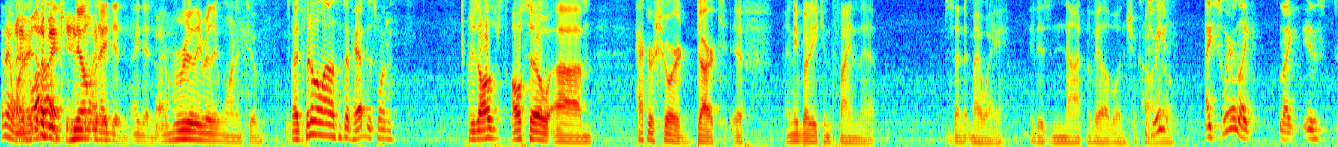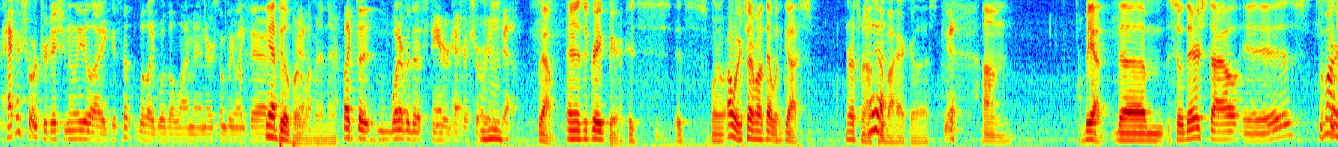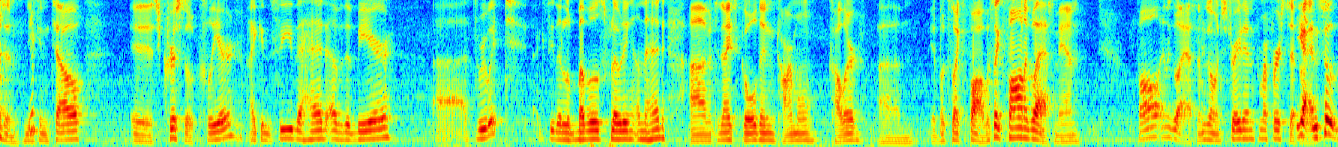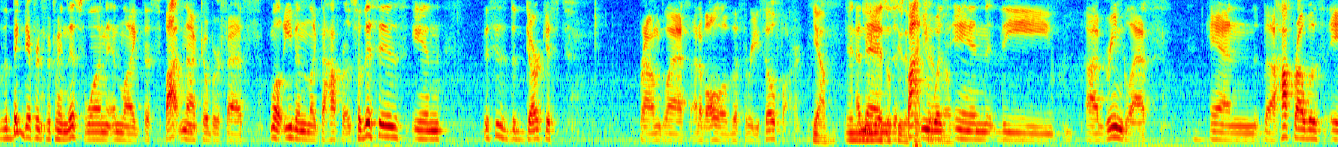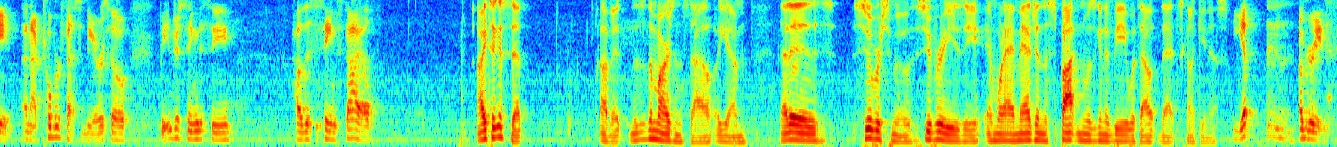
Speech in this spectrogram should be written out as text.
And I wanted bought to a buy big it. case No, and. I didn't. I didn't. I really, really wanted to. It's been a little while since I've had this one. There's also um, Hacker-Pschorr Dark. If anybody can find that, send it my way. It is not available in Chicago. Speaking- I swear, like, like is Hacker-Pschorr traditionally like is that with, like with a lemon or something like that? Yeah, people put a lemon in there. Like the whatever the standard Hacker-Pschorr is. Yeah. Yeah, and it's a great beer. It's it's one of, oh, we were talking about that with Gus. That's when I was Oh, yeah. talking about Hacker last. Yeah. Um, but yeah, the um, so their style is a Marzen. You Yep. can tell it is crystal clear. I can see the head of the beer uh, through it. I can see the little bubbles floating on the head. Um, it's a nice golden caramel color. Um, it looks like fall. It looks like fall in a glass, man. Fall in a glass. I'm going straight in for my first sip. Yeah, and so the big difference between this one and like the Spaten Oktoberfest, well, even like the Hofbrau. So this is in, this is the darkest brown glass out of all of the three so far. Yeah, and, And then the Spaten was above. in the uh, green glass, and the Hofbrau was a an Oktoberfest beer. So it'd be interesting to see how this same style. I took a sip of it. This is the Marzen style again. That is super smooth, super easy, and what I imagine the Spaten was going to be without that skunkiness. Yep, agreed.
